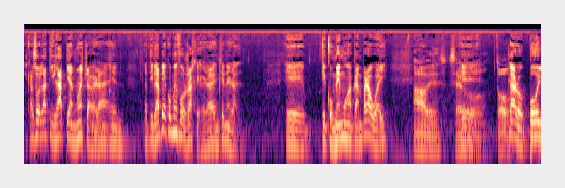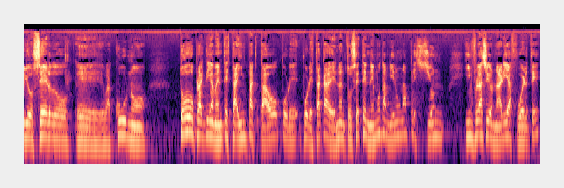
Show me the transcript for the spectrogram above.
el caso de la tilapia nuestra, ¿verdad? la tilapia come forraje, ¿verdad? En general. Eh, que comemos acá en Paraguay. Aves, cerdo, eh, todo. Claro, pollo, cerdo, vacuno, todo prácticamente está impactado por, por esta cadena. Entonces tenemos también una presión inflacionaria fuerte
